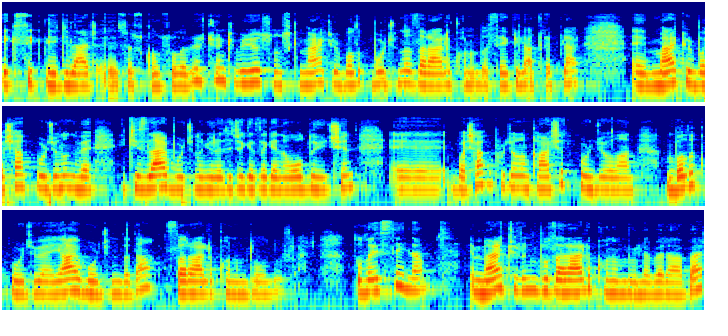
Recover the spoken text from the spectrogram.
eksik bilgiler e, söz konusu olabilir. Çünkü biliyorsunuz ki Merkür balık burcunda zararlı konumda sevgili akrepler. E, Merkür Başak Burcu'nun ve İkizler Burcu'nun yönetici gezegeni olduğu için e, Başak Burcu'nun karşıt burcu olan balık burcu ve yay burcunda da zararlı konumda olurlar. Dolayısıyla Merkür'ün bu zararlı konumuyla beraber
